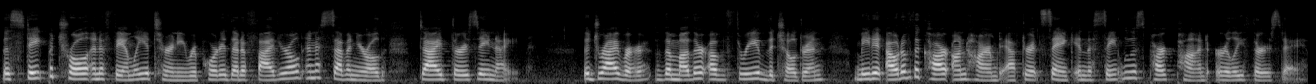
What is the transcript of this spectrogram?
The State Patrol and a family attorney reported that a five-year-old and a seven-year-old died Thursday night. The driver, the mother of three of the children, made it out of the car unharmed after it sank in the St. Louis Park Pond early Thursday.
